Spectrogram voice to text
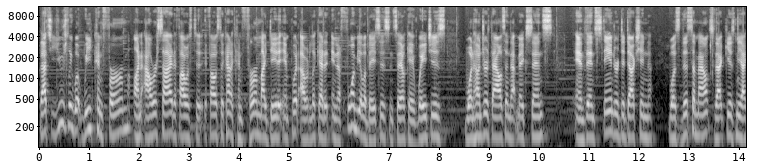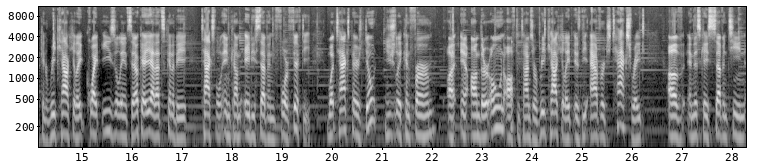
That's usually what we confirm on our side. If I was to if I was to kind of confirm my data input, I would look at it in a formula basis and say, okay, wages 100,000. That makes sense and then standard deduction was this amount. So that gives me, I can recalculate quite easily and say, okay, yeah, that's going to be taxable income 87,450. What taxpayers don't usually confirm uh, on their own, oftentimes, or recalculate is the average tax rate of, in this case, 17.2.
